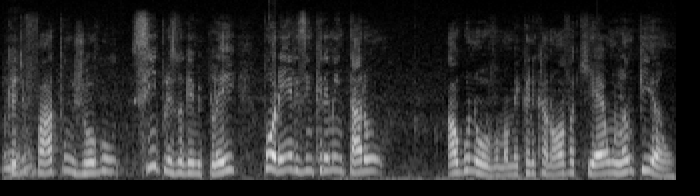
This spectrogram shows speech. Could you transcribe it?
Porque uhum. é de uhum. fato um jogo simples no gameplay, porém eles incrementaram algo novo, uma mecânica nova que é um lampião.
